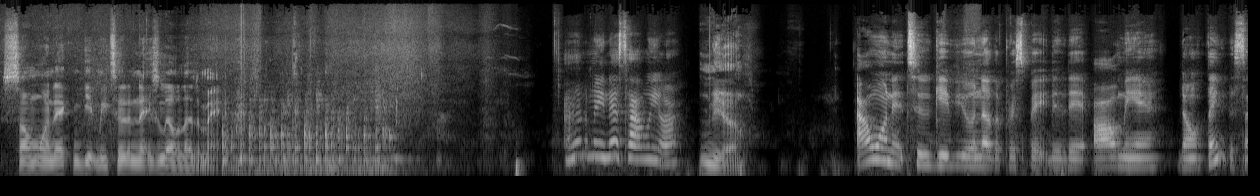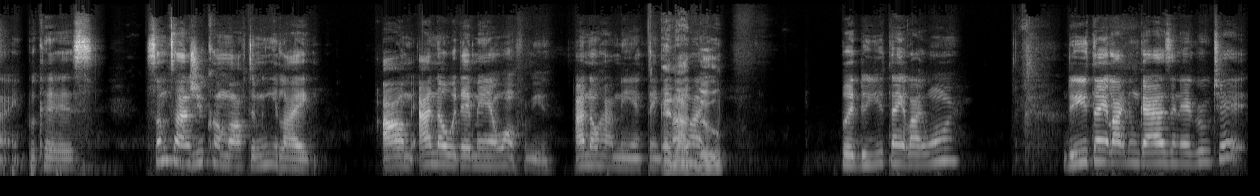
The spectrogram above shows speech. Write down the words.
someone that can get me to the next level as a man. I mean, that's how we are. Yeah. I wanted to give you another perspective that all men don't think the same because sometimes you come off to me like, um, I know what that man want from you. I know how men think, And I'm I like, do. But do you think like Warren? Do you think like them guys in that group chat?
